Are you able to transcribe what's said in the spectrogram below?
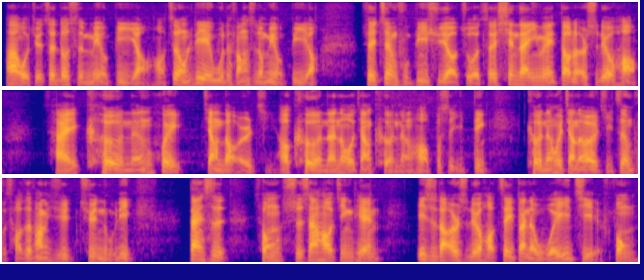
啊，我觉得这都是没有必要哈，这种猎物的方式都没有必要，所以政府必须要做。这现在因为到了二十六号才可能会降到二级，好，可能呢，我讲可能哈，不是一定，可能会降到二级，政府朝这方面去去努力。但是从十三号今天一直到二十六号这一段的微解封。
